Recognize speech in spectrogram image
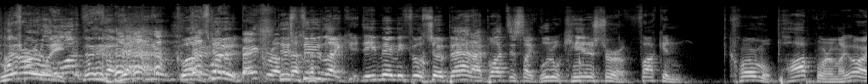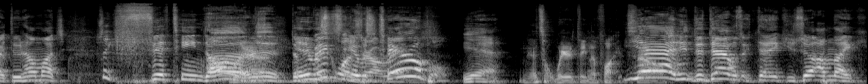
Literally. I've heard a lot of them come yeah. Well, That's why dude, bankrupt this now. dude like he made me feel so bad. I bought this like little canister of fucking caramel popcorn. I'm like, all right, dude, how much? It's like fifteen dollars. Oh, the- the and it was big ones it was are terrible. Yeah. That's a weird thing to fucking sell. Yeah, and he- the dad was like, "Thank you." So I'm like,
